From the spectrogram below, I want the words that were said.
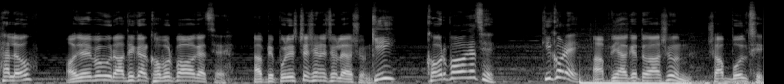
হ্যালো অজয়বাবু রাধিকার খবর পাওয়া গেছে। আপনি পুলিশ স্টেশনে চলে আসুন। কি? খবর পাওয়া গেছে? কি করে? আপনি আগে তো আসুন সব বলছি।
